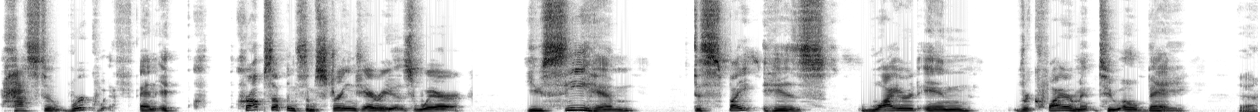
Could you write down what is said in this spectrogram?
has to work with. And it crops up in some strange areas where you see him, despite his wired in requirement to obey, Yeah.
